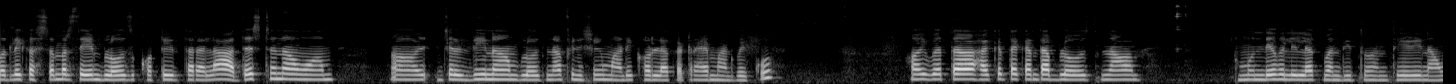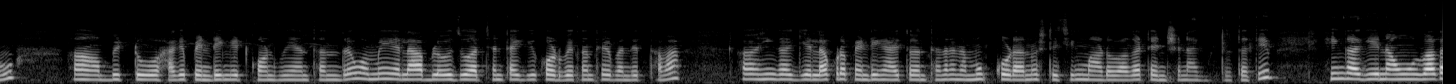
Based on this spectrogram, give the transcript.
ಮೊದಲೇ ಕಸ್ಟಮರ್ಸ್ ಏನು ಬ್ಲೌಸ್ ಕೊಟ್ಟಿರ್ತಾರಲ್ಲ, ಆದಷ್ಟು ನಾವು ಜಲ್ದಿನ ಬ್ಲೌಸ್ನ ಫಿನಿಶಿಂಗ್ ಮಾಡಿ ಕೊಡ್ಲಾಕ ಟ್ರೈ ಮಾಡಬೇಕು. ಇವತ್ತು ಹಾಕಿರ್ತಕ್ಕಂಥ ಬ್ಲೌಸ್ನ ಮುಂದೆ ಹೊಲಿಲಕ್ಕೆ ಬಂದಿತ್ತು ಅಂಥೇಳಿ ನಾವು ಬಿಟ್ಟು ಹಾಗೆ ಪೆಂಡಿಂಗ್ ಇಟ್ಕೊಂಡ್ವಿ ಅಂತಂದರೆ ಒಮ್ಮೆ ಎಲ್ಲ ಬ್ಲೌಸು ಅರ್ಜೆಂಟಾಗಿ ಕೊಡ್ಬೇಕಂತ ಹೇಳಿ ಬಂದಿರ್ತಾವ. ಹೀಗಾಗಿ ಎಲ್ಲ ಕೂಡ ಪೆಂಡಿಂಗ್ ಆಯಿತು ಅಂತಂದರೆ ನಮಗೆ ಕೂಡ ಸ್ಟಿಚಿಂಗ್ ಮಾಡುವಾಗ ಟೆನ್ಷನ್ ಆಗಿಬಿಟ್ಟಿರ್ತೈತಿ. ಹೀಗಾಗಿ ನಾವು ಇವಾಗ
